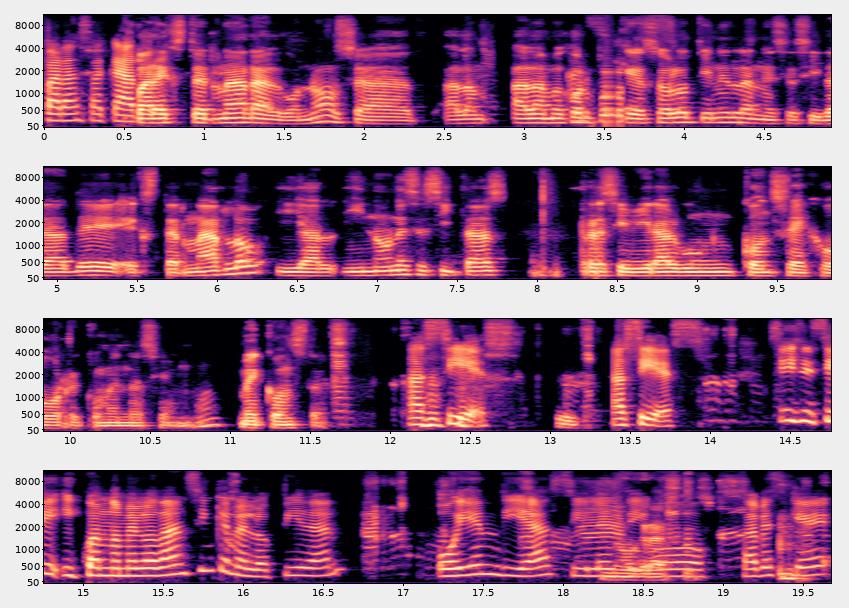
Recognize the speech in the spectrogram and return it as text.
para sacar. Para externar algo, ¿no? O sea, a lo, a lo mejor porque solo tienes la necesidad de externarlo y, al, y no necesitas recibir algún consejo o recomendación, ¿no? Me consta. Así es. Así es. Sí, sí, sí. Y cuando me lo dan sin que me lo pidan, hoy en día sí les digo, ¿sabes qué?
